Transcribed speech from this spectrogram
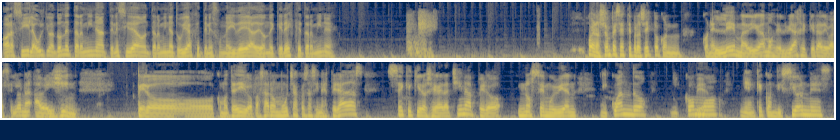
ahora sí, la última, ¿dónde termina? ¿Tenés idea de dónde termina tu viaje? ¿Tenés una idea de dónde querés que termine? Bueno, yo empecé este proyecto con, con el lema, digamos, del viaje que era de Barcelona a Beijing. Pero, como te digo, pasaron muchas cosas inesperadas. Sé que quiero llegar a China, pero no sé muy bien ni cuándo, ni cómo, ni en qué condiciones,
